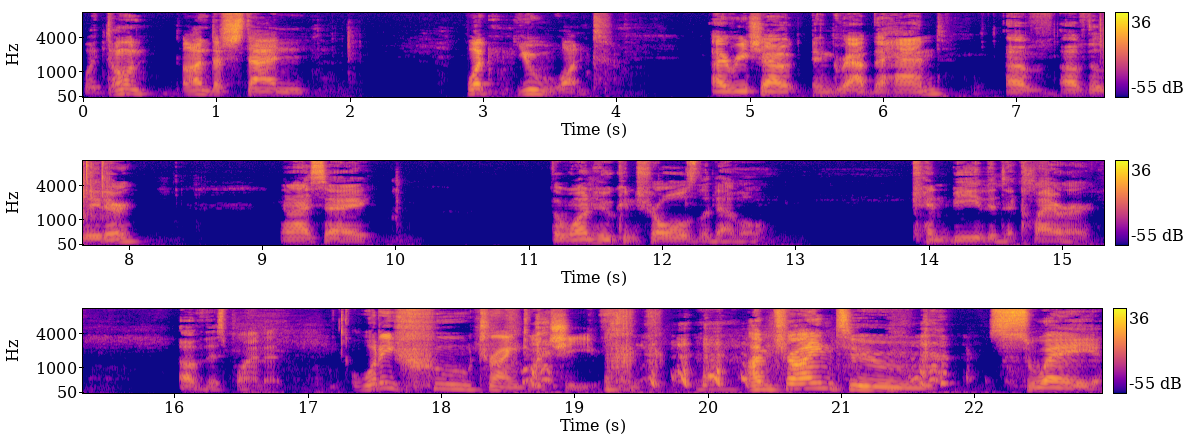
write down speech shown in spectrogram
we don't understand what you want. I reach out and grab the hand of of the leader, and I say, "The one who controls the devil can be the declarer of this planet." What are you trying to achieve? I'm trying to sway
